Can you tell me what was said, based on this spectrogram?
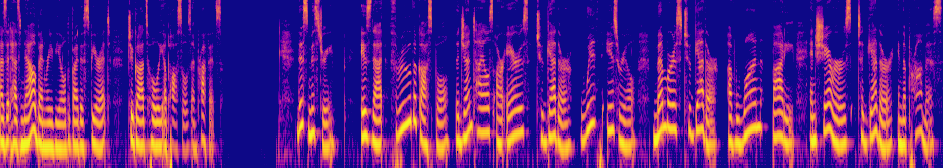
as it has now been revealed by the Spirit to God's holy apostles and prophets. This mystery is that through the gospel, the Gentiles are heirs together with Israel, members together of one body, and sharers together in the promise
